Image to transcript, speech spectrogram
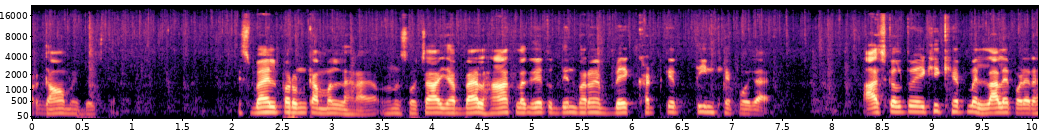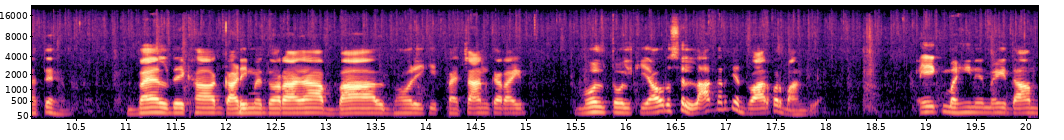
और गाँव में बेचते। इस बैल पर उनका मन लहराया। उन्होंने सोचा, यह बैल हाथ लगे तो दिन भर में बेग खट के तीन खेप हो जाए। आजकल तो एक ही खेप में लाले पड़े रहते हैं। बैल देखा, गाड़ी में दोहराया बाल, भौरी की पहचान कराई, मोल तोल किया और उसे ला करके द्वार पर बाँध दिया। एक महीने में ही दाम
